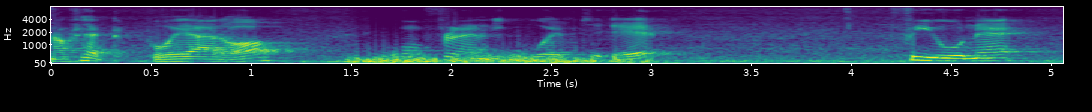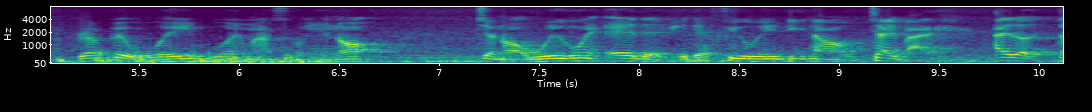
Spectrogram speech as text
နောက်ထပ်တစ်ပွဲကတော့ conference league ပွဲဖြစ်တဲ့ Fio နဲ့ Rapid Wayne ပွဲမှာဆိုရင်တော့ ကျွန်တော်အဝေးကွင်းဧည့်သည်ဖြစ်တဲ့ Fio Intina ကိုကြိုက်ပါတယ်အဲ့တော့တ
